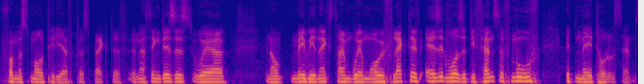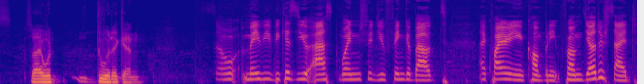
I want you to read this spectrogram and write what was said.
from a Smallpdf perspective. And I think this is where, you know, maybe next time we're more reflective. As it was a defensive move, it made total sense. So I would do it again. So maybe because you asked when should you think about acquiring a company from the other side,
